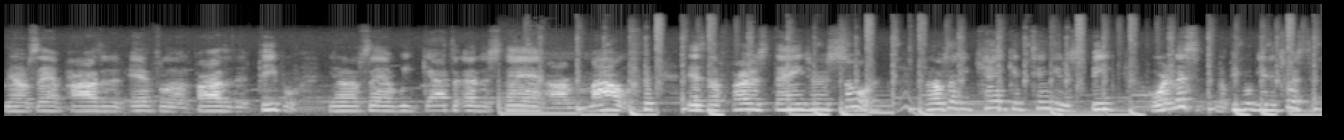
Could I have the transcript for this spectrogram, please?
You know what I'm saying? Positive influence, positive people. You know what I'm saying? We got to understand our mouth is the first dangerous sword. You know what I'm saying? You can't continue to speak or listen. You know, people get it twisted.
